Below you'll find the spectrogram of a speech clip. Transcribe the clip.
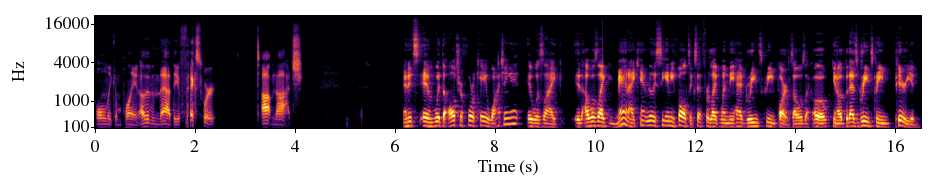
only complaint. Other than that, the effects were top notch. and it's and with the ultra 4K watching it, it was like it, I was like, man, I can't really see any faults except for like when they had green screen parts. I was like, oh, you know, but that's green screen. Period.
